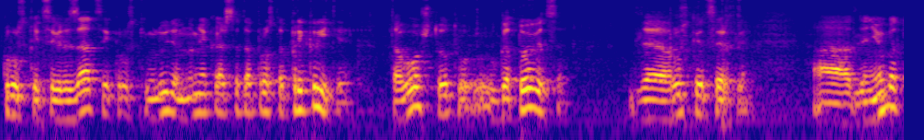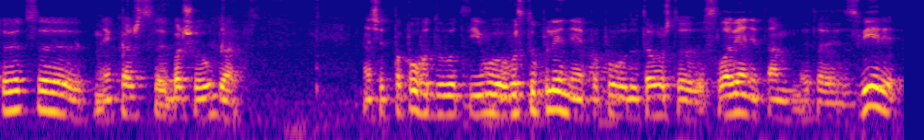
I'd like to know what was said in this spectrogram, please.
к русской цивилизации, к русским людям, но мне кажется, это просто прикрытие того, что готовится для русской церкви. А для нее готовится, мне кажется, большой удар. Значит, по поводу вот его выступления, по поводу того, что славяне там это звери,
